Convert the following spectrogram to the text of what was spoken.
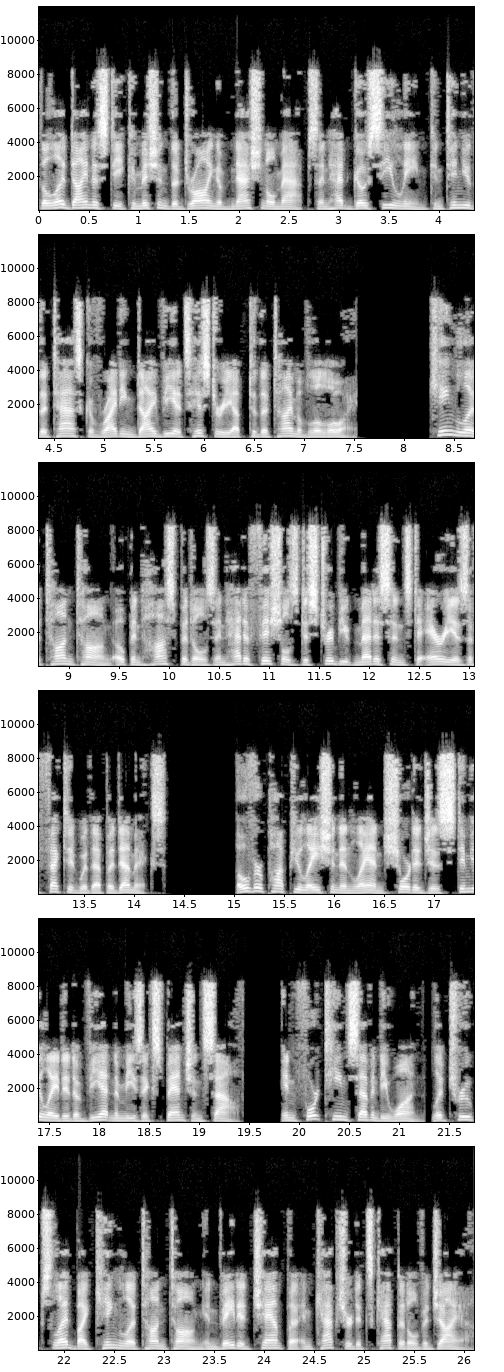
The La dynasty commissioned the drawing of national maps and had Go Si Lin continue the task of writing Dai Viet's history up to the time of Le Loi. King Le Ton Tong opened hospitals and had officials distribute medicines to areas affected with epidemics. Overpopulation and land shortages stimulated a Vietnamese expansion south. In 1471, Le troops led by King Le Ton Tong invaded Champa and captured its capital Vijaya.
